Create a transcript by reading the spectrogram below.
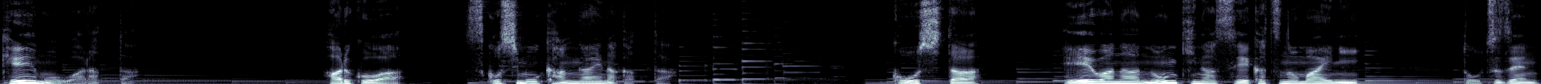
K も笑った。春子は少しも考えなかった。こうした平和なのんきな生活の前に突然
